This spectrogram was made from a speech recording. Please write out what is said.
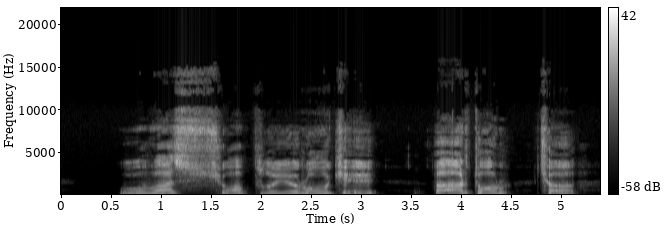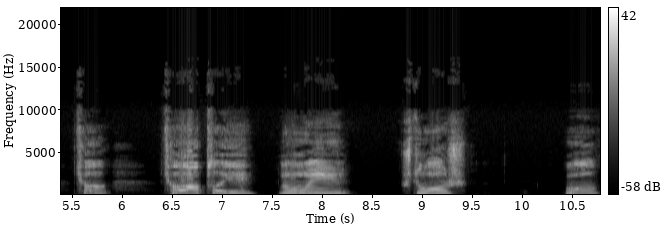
— У вас теплые руки, Артур! Чё? Чё? Теплые. Ну и что ж? У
